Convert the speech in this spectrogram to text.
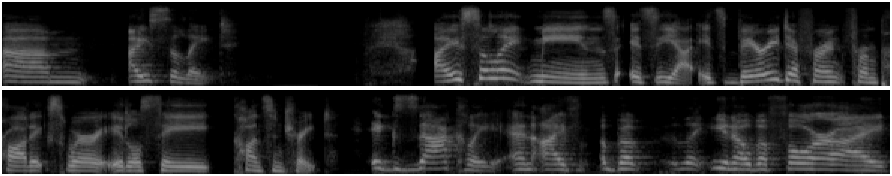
um, isolate. Isolate means it's, yeah, it's very different from products where it'll say concentrate. Exactly. And I've, but you know, before I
